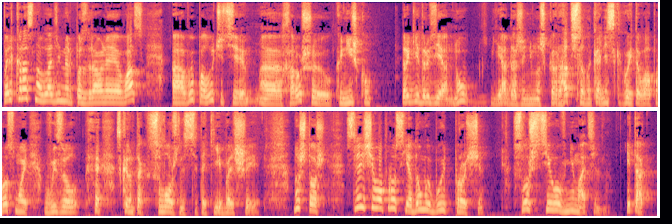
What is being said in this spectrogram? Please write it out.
Прекрасно, Владимир, поздравляю вас. А вы получите э, хорошую книжку Дорогие друзья, ну, я даже немножко рад, что наконец какой-то вопрос мой вызвал, скажем так, сложности такие большие. Ну что ж, следующий вопрос, я думаю, будет проще. Слушайте его внимательно. Итак,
